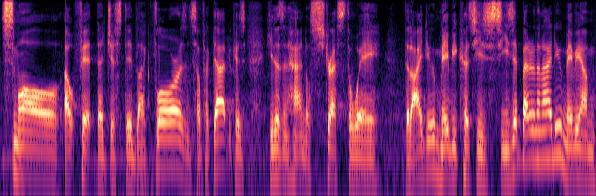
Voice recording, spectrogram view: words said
small outfit that just did like floors and stuff like that because he doesn't handle stress the way that I do. Maybe because he sees it better than I do. Maybe I'm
